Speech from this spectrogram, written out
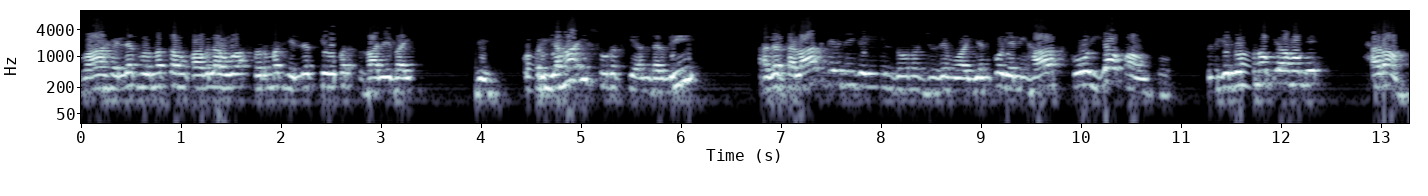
وہاں حلت حرمت کا مقابلہ ہوا، حرمت حلت کے اوپر غالب آئی۔ جی۔ اور یہاں اس صورت کے اندر بھی اگر طلاق دے دی گئی ان دونوں جز معین کو یعنی ہاتھ کو یا پاؤں کو، تو یہ دونوں کیا ہوں گے؟ حرام۔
